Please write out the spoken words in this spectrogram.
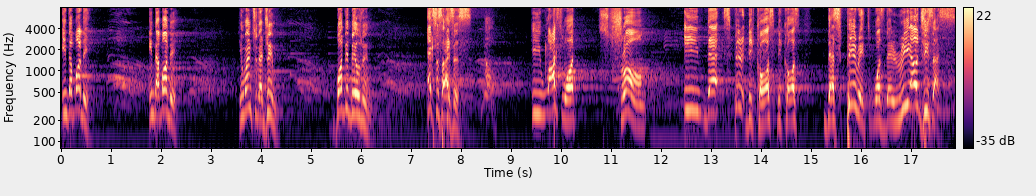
In the body. In the body. He went to the gym. Bodybuilding. Exercises. No. He waxed what? Strong in the spirit. Because, because the spirit was the real Jesus.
